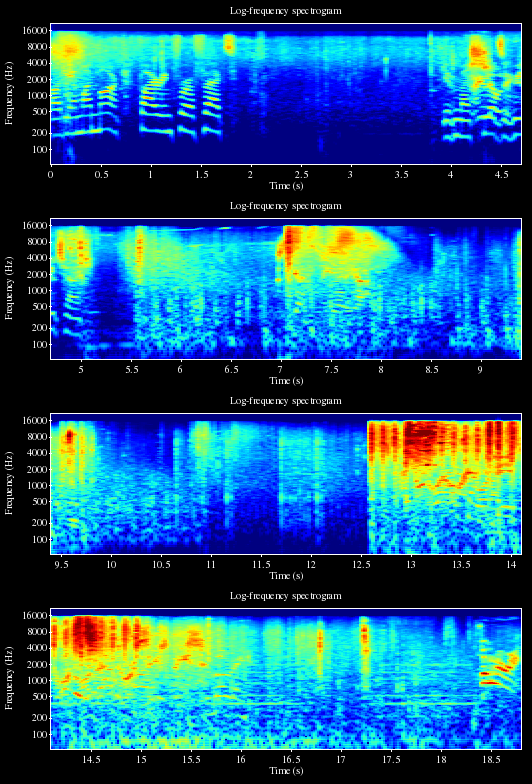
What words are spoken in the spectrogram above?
Body on my mark, firing for effect. Give my shields a recharge. Scanning the area. Firing!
